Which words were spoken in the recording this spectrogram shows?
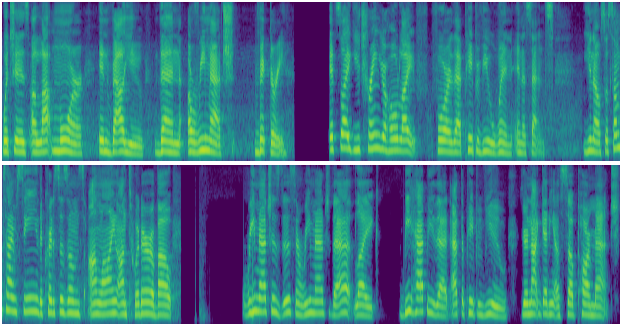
which is a lot more in value than a rematch victory. It's like you train your whole life for that pay per view win, in a sense. You know, so sometimes seeing the criticisms online on Twitter about rematches this and rematch that, like, be happy that at the pay per view, you're not getting a subpar match.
